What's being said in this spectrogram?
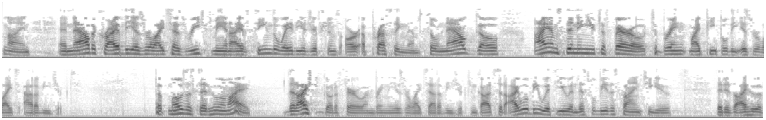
9 And now the cry of the Israelites has reached me, and I have seen the way the Egyptians are oppressing them. So now go, I am sending you to Pharaoh to bring my people, the Israelites, out of Egypt. But Moses said, Who am I that I should go to Pharaoh and bring the Israelites out of Egypt? And God said, I will be with you, and this will be the sign to you that is I who have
